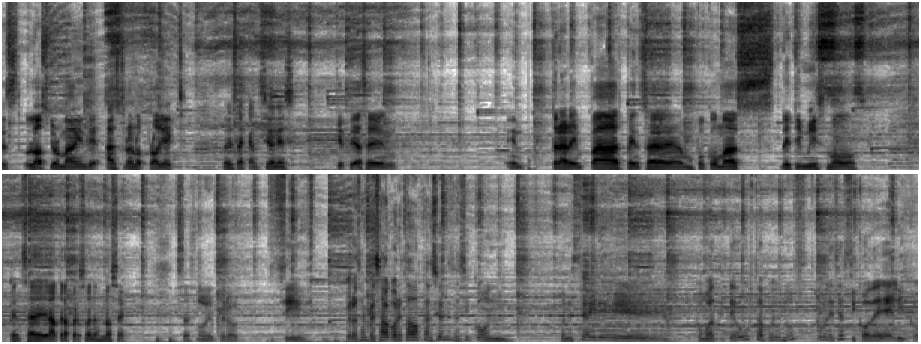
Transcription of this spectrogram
Es Lost Your Mind de Astronaut Project. De esas canciones que te hacen entrar en paz, pensar un poco más de ti mismo, pensar de la otra persona, no sé. Oye, pero sí, pero has empezado con estas dos canciones así con, con este aire como a ti te gusta, pues, ¿no? ¿Cómo le decías? Psicodélico,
